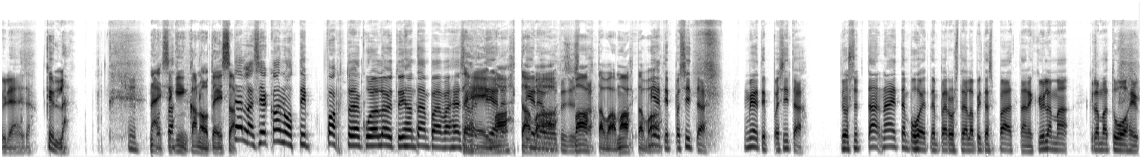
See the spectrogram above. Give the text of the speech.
yleensä. Kyllä. Mm, Näissäkin kanoteissa. Tällaisia kanoottifaktoja kuule löytyy ihan tämän päivän Hesarin Hei, tiede, mahtavaa, mahtavaa, mahtavaa. Mietipä sitä. Mietipä sitä. Jos nyt tä- näiden puheiden perusteella pitäisi päättää, niin kyllä mä, kyllä mä tuohi.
